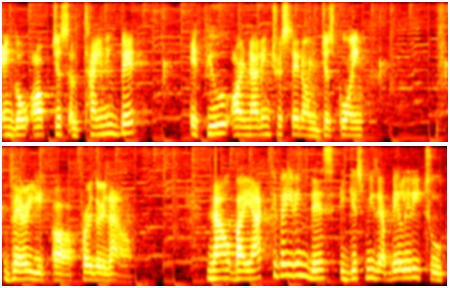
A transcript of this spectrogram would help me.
and go up just a tiny bit if you are not interested on just going very uh, further down. Now by activating this, it gives me the ability to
